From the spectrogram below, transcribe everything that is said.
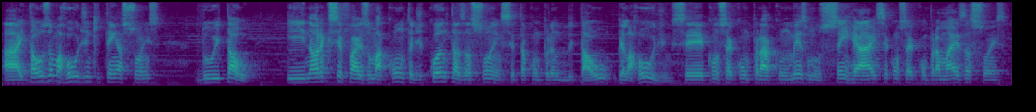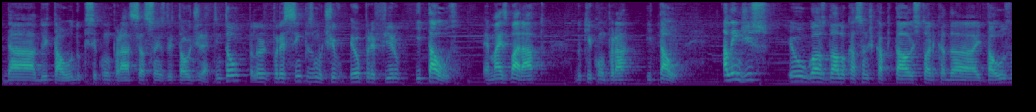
A Itaúsa é uma holding que tem ações do Itaú. E na hora que você faz uma conta de quantas ações você está comprando do Itaú pela holding, você consegue comprar com mesmo 100 reais, você consegue comprar mais ações da, do Itaú do que se comprasse ações do Itaú direto. Então, por, por esse simples motivo, eu prefiro Itaúsa. É mais barato do que comprar Itaú. Além disso, eu gosto da alocação de capital histórica da Itaúsa,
